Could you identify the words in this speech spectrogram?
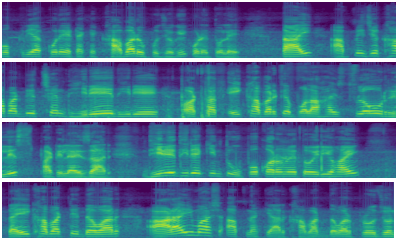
প্রক্রিয়া করে এটাকে খাবার উপযোগী করে তোলে। তাই আপনি যে খাবার দিচ্ছেন ধীরে ধীরে, অর্থাৎ এই খাবারকে বলা হয় স্লো রিলিজ ফার্টিলাইজার ধীরে ধীরে কিন্তু উপকরণে তৈরি হয়। তাই এই খাবারটি দেওয়ার আড়াই মাস আপনাকে আর খাবার দেওয়ার প্রয়োজন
